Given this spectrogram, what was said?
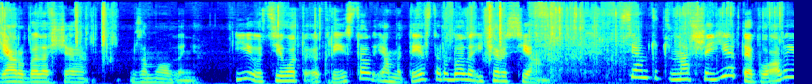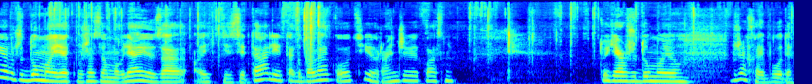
я робила ще замовлення. І оці от е, крістал і аметист робила, і через сіам. Сіам тут у нас ще є, типу, але я вже думаю, як вже замовляю за з Італії так далеко. Оці оранжеві класні. То я вже думаю, вже хай буде.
